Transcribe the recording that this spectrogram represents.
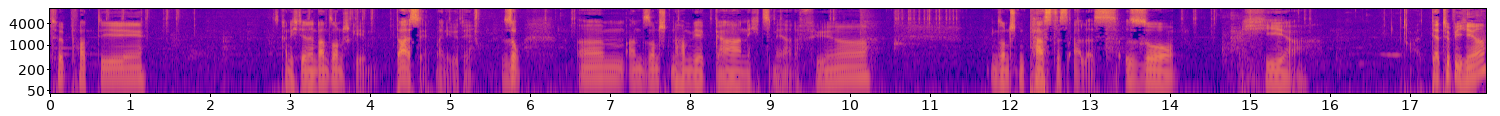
Typ, hat die... Was kann ich dir denn dann sonst geben? Da ist sie, meine Güte. So. Ähm, ansonsten haben wir gar nichts mehr dafür. Ansonsten passt es alles. So. Hier. Der Typi hier,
